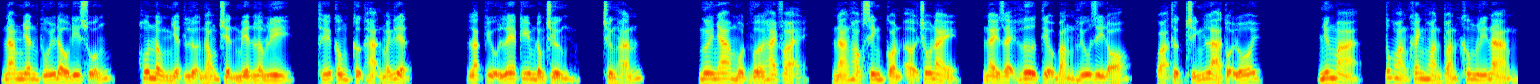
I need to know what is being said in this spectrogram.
Nam nhân túi đầu đi xuống, hôn nồng nhiệt lửa nóng triển miên lâm ly, thế công cực hạn mãnh liệt. Lạc cửu lê kim đồng trường, trường hắn. Ngươi nha một vừa hai phải, nàng học sinh còn ở chỗ này, này dạy hư tiểu bằng hữu gì đó, quả thực chính là tội lỗi. Nhưng mà, Túc Hoàng Khanh hoàn toàn không lý nàng,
